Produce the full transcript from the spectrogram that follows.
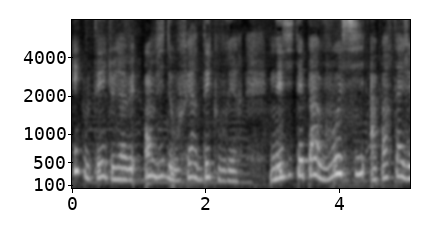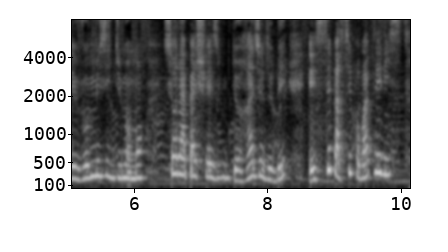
écouter et que j'avais envie de vous faire découvrir. N'hésitez pas vous aussi à partager vos musiques du moment sur la page Facebook de Radio 2B et c'est parti pour ma playlist.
